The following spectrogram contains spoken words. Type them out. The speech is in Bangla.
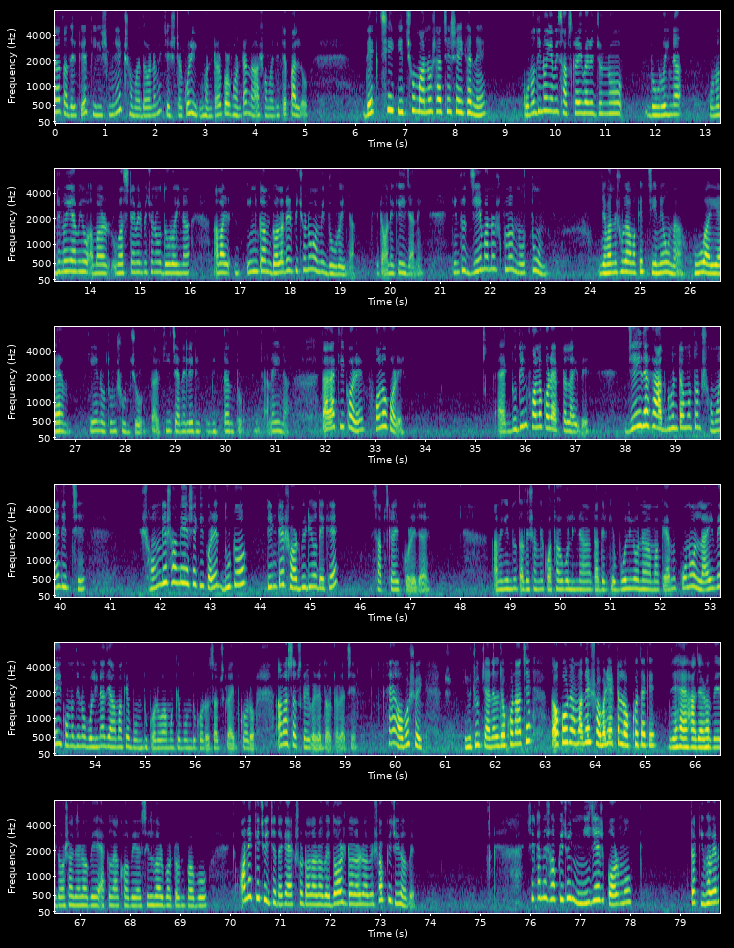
ঘণ্টা তাদেরকে তিরিশ মিনিট সময় দেওয়ার আমি চেষ্টা করি। ঘণ্টার পর ঘণ্টা না সময় দিতে পারলেও। দেখছি কিছু মানুষ আছে সেইখানে। কোনো দিনই আমি সাবস্ক্রাইবারের জন্য দৌড়ই না। কোনো দিনই আমি আমার ওয়াচ টাইমের পিছনেও দৌড়ই না। আমার ইনকাম ডলারের পিছনেও আমি দৌড়ই না। এটা অনেকেই জানে। কিন্তু যে মানুষগুলো নতুন, যে মানুষগুলো আমাকে চেনেও না হু আই অ্যাম কে নতুন সূর্য? তার কি চ্যানেলের বৃত্তান্ত? জানেই না। তারা কি করে? ফলো করে। এক দুদিন ফলো করে একটা লাইভে যেই দেখে আধ ঘণ্টা মতন সময় দিচ্ছে, সঙ্গে সঙ্গে এসে কি করে? দুটো, তিনটে শর্ট ভিডিও দেখে সাবস্ক্রাইব করে যায়। আমি কিন্তু তাদের সঙ্গে কথাও বলি না, তাদেরকে বলিও না আমাকে। আমি কোনো লাইভেই কোনো দিনও বলি না যে, আমাকে বন্ধু করো, আমাকে বন্ধু করো সাবস্ক্রাইব করো। আমার সাবস্ক্রাইবারের দরকার আছে। হ্যাঁ অবশ্যই। ইউটিউব চ্যানেল যখন আছে, তখন আমাদের সবারই একটা লক্ষ্য থাকে যে হ্যাঁ হাজার হবে, দশ হাজার হবে, এক লাখ হবে সিলভার বটন পাবো। অনেক কিছু ইচ্ছে থাকে, একশো ডলার হবে, দশ ডলার হবে সব কিছুই হবে। সেখানে সব কিছুই নিজের কর্মটা কীভাবে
